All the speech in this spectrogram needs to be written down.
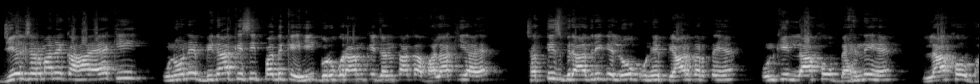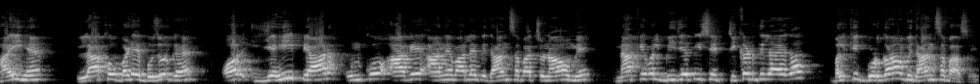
जीएल शर्मा ने कहा है कि उन्होंने बिना किसी पद के ही गुरुग्राम की जनता का भला किया है। छत्तीस बिरादरी के लोग उन्हें प्यार करते हैं, उनकी लाखों बहनें हैं, लाखों भाई हैं, लाखों बड़े बुज़ुर्ग हैं और यही प्यार उनको आगे आने वाले विधानसभा चुनाव में न केवल बीजेपी से टिकट दिलाएगा, बल्कि गुड़गांव विधानसभा से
